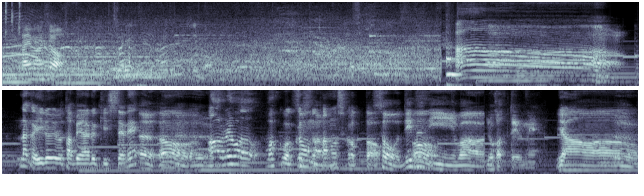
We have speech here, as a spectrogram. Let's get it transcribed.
買いましょう。あー。なんかいろいろ食べ歩きしてね。うんうんうんうんあれはワクワクした。そうなの楽しかった。そう、ディズニーは良かったよね。いやー、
